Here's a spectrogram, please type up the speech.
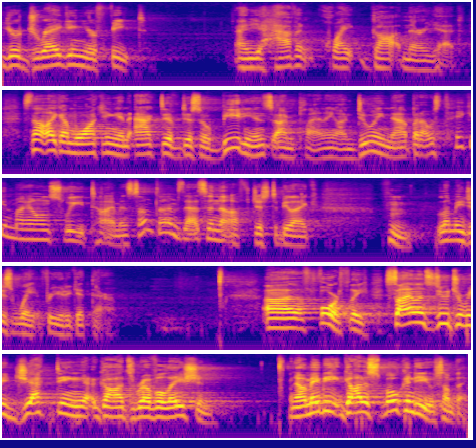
you're dragging your feet. and you haven't quite gotten there yet. It's not like I'm walking in active disobedience. I'm planning on doing that, but I was taking my own sweet time. And sometimes that's enough just to be like, hmm, let me just wait for you to get there. Uh, fourthly, silence due to rejecting God's revelation. Now, maybe God has spoken to you something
